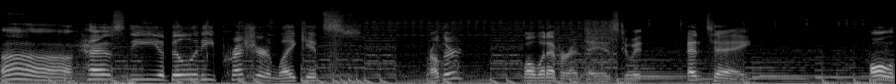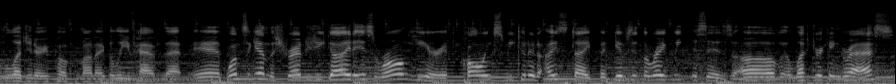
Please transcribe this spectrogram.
Ah, has the ability Pressure like its brother? Well, whatever Entei is to it. Entei all of the legendary Pokemon, I believe, have that. And once again, the strategy guide is wrong here. It's calling Suicune an Ice type, but gives it the right weaknesses of Electric and Grass.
